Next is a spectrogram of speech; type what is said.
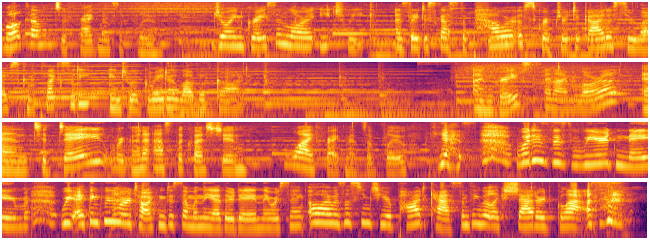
Welcome to Fragments of Blue. Join Grace and Laura each week as they discuss the power of Scripture to guide us through life's complexity into a greater love of God. I'm Grace, And I'm Laura. and today we're going to ask the question why Fragments of Blue? Yes. What is this weird name? We I think we were talking to someone the other day and they were saying, "Oh, I was listening to your podcast, something about like shattered glass."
